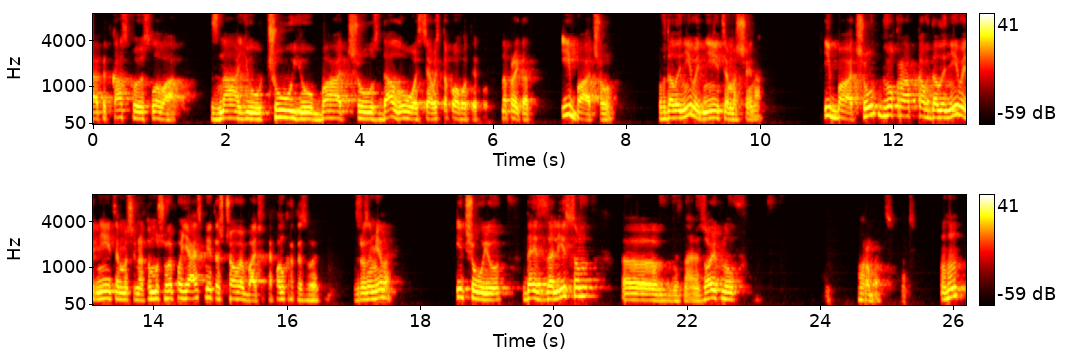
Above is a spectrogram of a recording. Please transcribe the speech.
е, підказкою слова знаю, чую, бачу, здалося, ось такого типу. Наприклад, і бачу, вдалині видніється машина. І бачу, двокрапка, вдалині видніється машина, тому що ви пояснюєте, що ви бачите, конкретизуєте. Зрозуміло? І чую, десь за лісом, е, не знаю, зойкнув горобець. Угу.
